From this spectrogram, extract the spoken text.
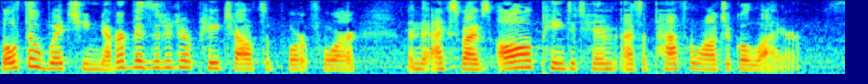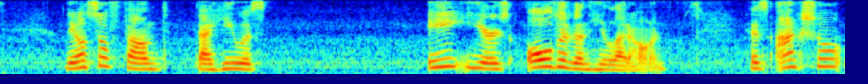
both of which he never visited or paid child support for, and the ex-wives all painted him as a pathological liar. They also found that he was eight years older than he let on. His actual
